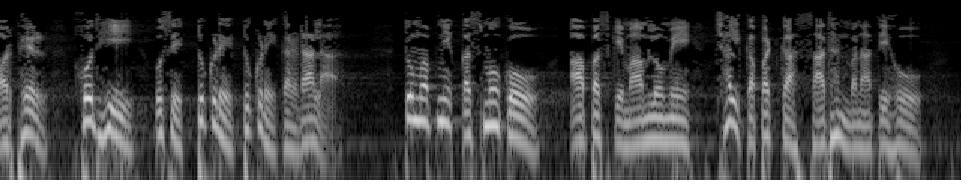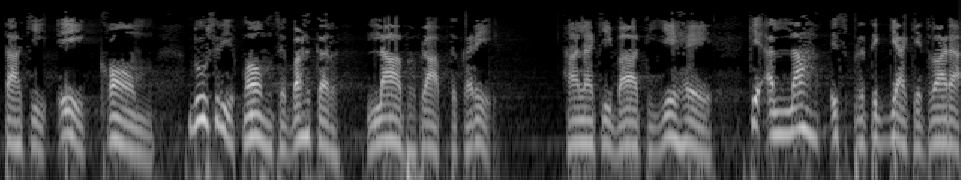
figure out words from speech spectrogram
और फिर खुद ही उसे टुकड़े टुकड़े कर डाला। तुम अपनी कस्मों को आपस के मामलों में छल कपट का साधन बनाते हो ताकि एक कौम दूसरी कौम से बढ़कर लाभ प्राप्त करे। हालाँकि बात यह है कि अल्लाह इस प्रतिज्ञा के द्वारा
